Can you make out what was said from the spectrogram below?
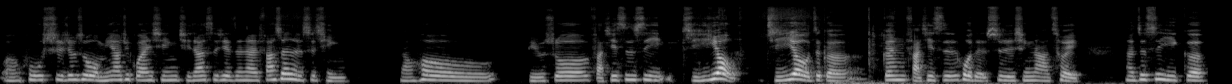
呃，忽视，就是说我们要去关心其他世界正在发生的事情。然后，比如说法西斯是极右，极右这个跟法西斯或者是新纳粹，那这是一个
